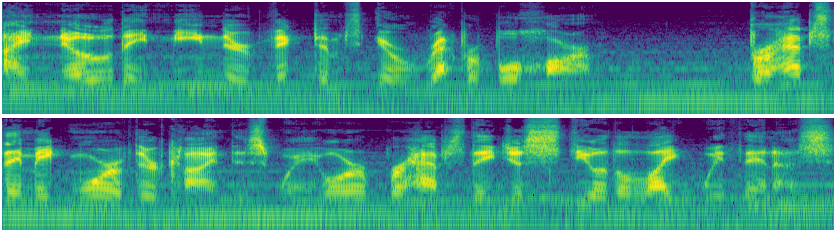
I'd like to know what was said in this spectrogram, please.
I know they mean their victims irreparable harm. Perhaps they make more of their kind this way, or perhaps they just steal the light within us.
